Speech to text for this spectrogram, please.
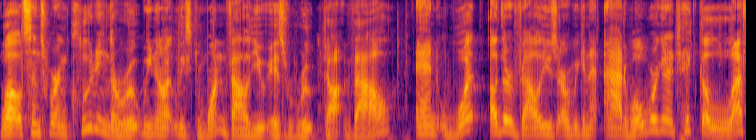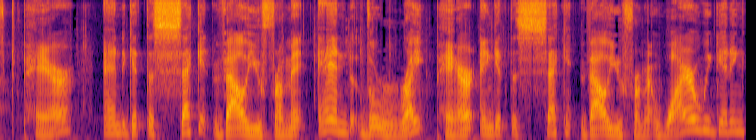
Well, since we're including the root, we know at least one value is root.val. And what other values are we going to add? Well, we're going to take the left pair and get the second value from it and the right pair and get the second value from it. Why are we getting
